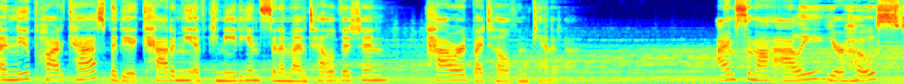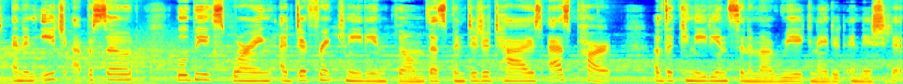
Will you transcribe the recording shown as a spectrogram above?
a new podcast by the Academy of Canadian Cinema and Television, powered by Telefilm Canada. I'm Samah Ali, your host, and in each episode, we'll be exploring a different Canadian film that's been digitized as part of the Canadian Cinema Reignited initiative.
